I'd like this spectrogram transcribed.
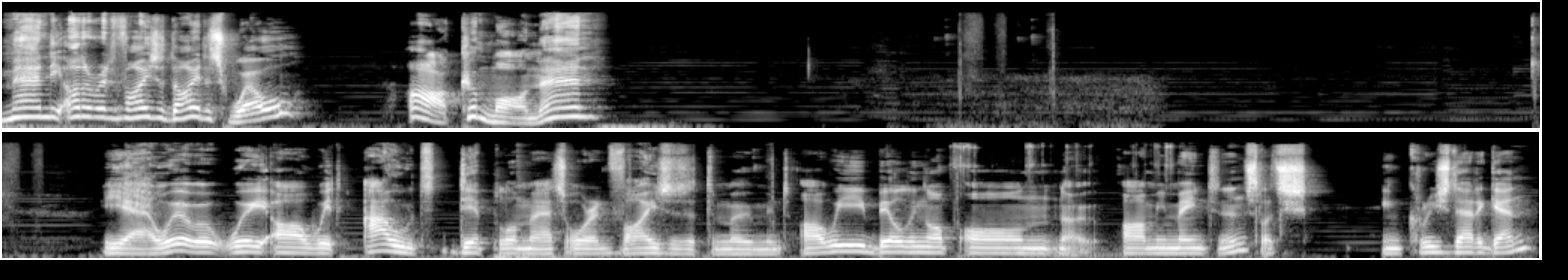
Man, the other advisor died as well? Oh, come on, man. Yeah, we we are without diplomats or advisors at the moment. Are we building up on no army maintenance? Let's increase that again.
